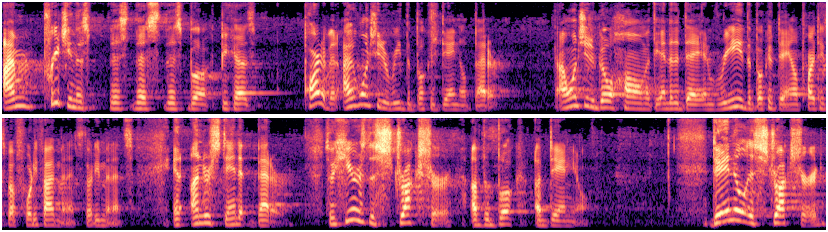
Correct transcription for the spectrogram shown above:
I'm preaching this, this, this, this book because part of it, I want you to read the book of Daniel better. I want you to go home at the end of the day and read the book of Daniel. It probably takes about 45 minutes, 30 minutes, and understand it better. So here's the structure of the book of Daniel Daniel is structured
